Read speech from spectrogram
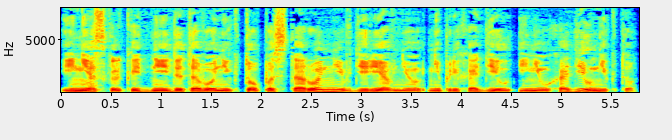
и несколько дней до того никто посторонний в деревню не приходил и не уходил никто.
